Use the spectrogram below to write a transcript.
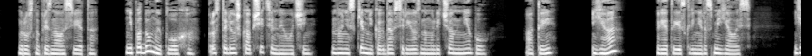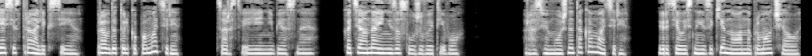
— грустно призналась Вета. «Не подумай плохо, просто Лёшка общительный очень, но ни с кем никогда в серьезном увлечен не был. А ты?» «Я?» — Вета искренне рассмеялась. «Я сестра Алексея, правда, только по матери, царствие ей небесное, хотя она и не заслуживает его». «Разве можно так о матери?» — вертелась на языке, но Анна промолчала.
